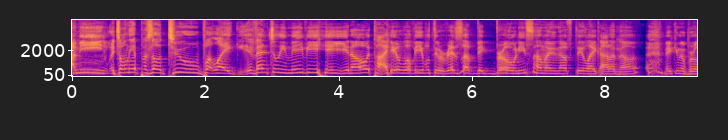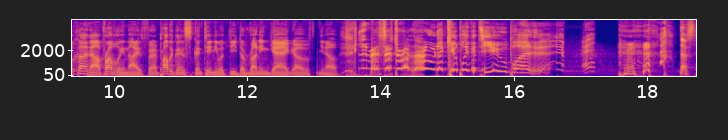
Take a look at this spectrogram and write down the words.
I mean, it's only episode two, but like eventually, maybe you know, Taiyo will be able to raise up Big Bro Nisama enough to like I don't know, make him a broka. No, probably not. He's probably going to continue with the the running gag of you know, leave my sister alone. I can't believe it's you, but. Eh? That's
